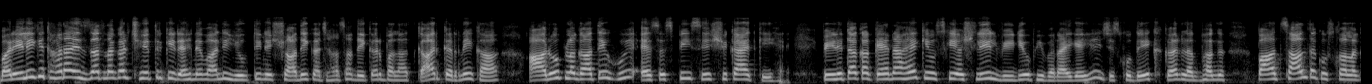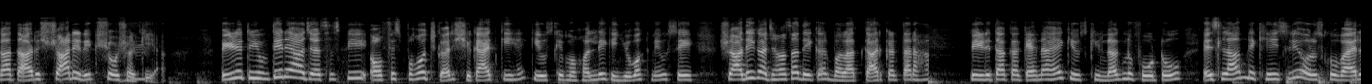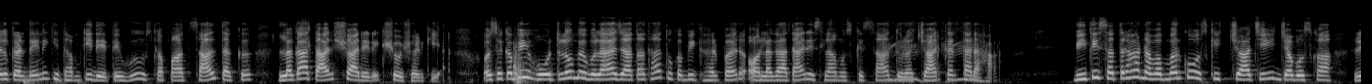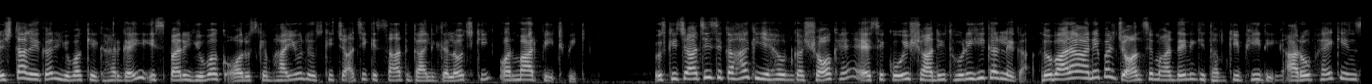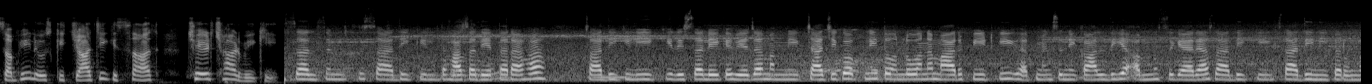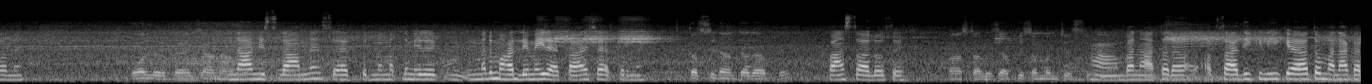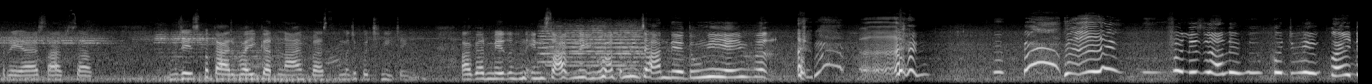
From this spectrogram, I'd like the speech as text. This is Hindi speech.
बरेली के थाना इज़्ज़त नगर क्षेत्र की रहने वाली युवती ने शादी का झांसा देकर बलात्कार करने का आरोप लगाते हुए एसएसपी से शिकायत की है। पीड़िता का कहना है कि उसकी अश्लील वीडियो भी बनाई गई है, जिसको देखकर लगभग पाँच साल तक उसका लगातार शारीरिक शोषण किया। पीड़ित युवती ने आज एसएसपी ऑफ़िस पहुंचकर शिकायत की है कि उसके मोहल्ले के युवक ने उसे शादी का झांसा देकर बलात्कार करता रहा। पीड़िता का कहना है कि उसकी नग्न फ़ोटो इस्लाम ने खींच ली और उसको वायरल कर देने की धमकी देते हुए उसका पाँच साल तक लगातार शारीरिक शोषण किया। उसे कभी होटलों में बुलाया जाता था तो कभी घर पर और लगातार इस्लाम उसके साथ दुराचार करता रहा। बीती सत्रह नवंबर को उसकी चाची जब उसका रिश्ता लेकर युवक के घर गई, इस पर युवक और उसके भाइयों ने उसकी चाची के साथ गाली गलौज की और मारपीट भी की। उसकी चाची से कहा कि यह उनका शौक है ऐसे कोई शादी थोड़ी ही कर लेगा। दोबारा आने पर जॉन से मार देने की धमकी भी दी। आरोप है कि इन सभी ने उसकी चाची के साथ छेड़छाड़ भी की। साल से मुझसे शादी की धासा देता रहा। शादी के लिए की रिश्ता लेके भेजा मम्मी चाची को अपनी तो उन लोगों ने मार पीट की घर में से निकाल दिया। अब मुझसे कह रहा शादी की शादी नहीं करूँगा मैं। कौन लड़का है? क्या नाम नाम इस्लाम है सैदपुर में। मतलब मेरे मतलब मोहल्ले में ही रहता है सैदपुर में। कब से जानता था आपको? पाँच सालों से। पाँच सालों से आपके संबंध थे हाँ? बनाता रहा। अब शादी के लिए क्या तो मना कर रहे हैं साफ़ साफ़ मुझे इस पर कार्रवाई करना है, बस, मुझे कुछ नहीं चाहिए। अगर मेरा इंसाफ नहीं हुआ तो मैं जान दे दूँगी यहीं पर। पुलिस वाले कुछ भी कोई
